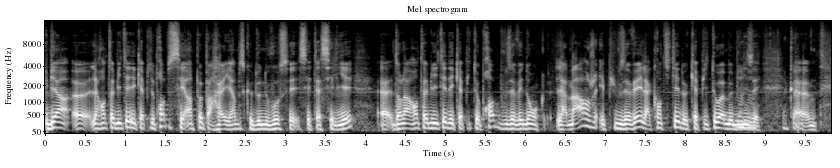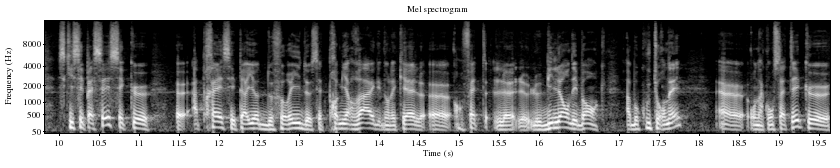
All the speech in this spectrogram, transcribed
Eh bien, euh, la rentabilité des capitaux propres, c'est un peu pareil, hein, parce que de nouveau, c'est assez lié. Euh, dans la rentabilité des capitaux propres, vous avez donc la marge et puis vous avez la quantité de capitaux à mobiliser. Mmh, ce qui s'est passé, c'est que après ces périodes d'euphorie de cette première vague dans lesquelles, en fait, le bilan des banques a beaucoup tourné, euh, on a constaté que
